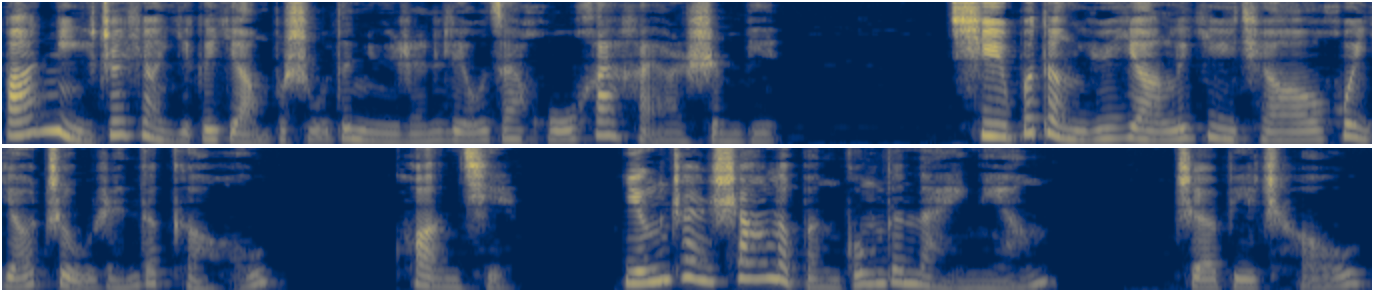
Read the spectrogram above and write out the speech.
把你这样一个养不熟的女人留在胡亥孩儿身边，岂不等于养了一条会咬主人的狗？况且，迎战杀了本宫的奶娘，这笔仇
